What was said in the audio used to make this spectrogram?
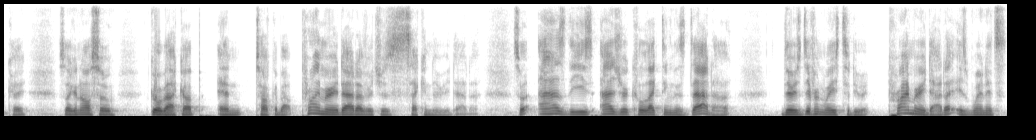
Okay. So I can also go back up and talk about primary data versus secondary data. So as these, as you're collecting this data, there's different ways to do it. Primary data is when it's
